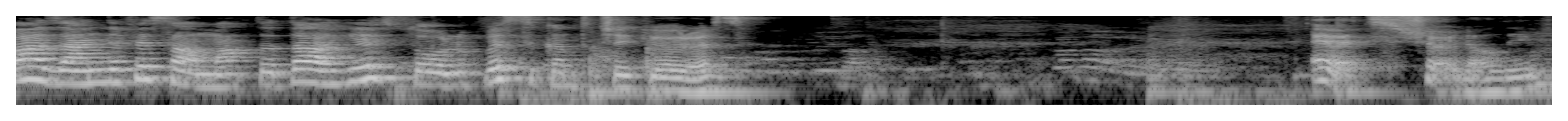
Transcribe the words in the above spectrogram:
Bazen nefes almakta dahi zorluk ve sıkıntı çekiyoruz. Evet, şöyle alayım.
